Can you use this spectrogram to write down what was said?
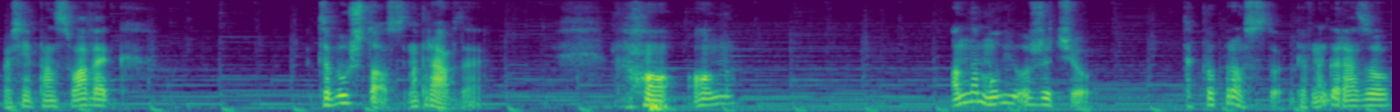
właśnie pan Sławek to był sztos, naprawdę. Bo on on nam mówił o życiu. Tak po prostu. I pewnego razu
